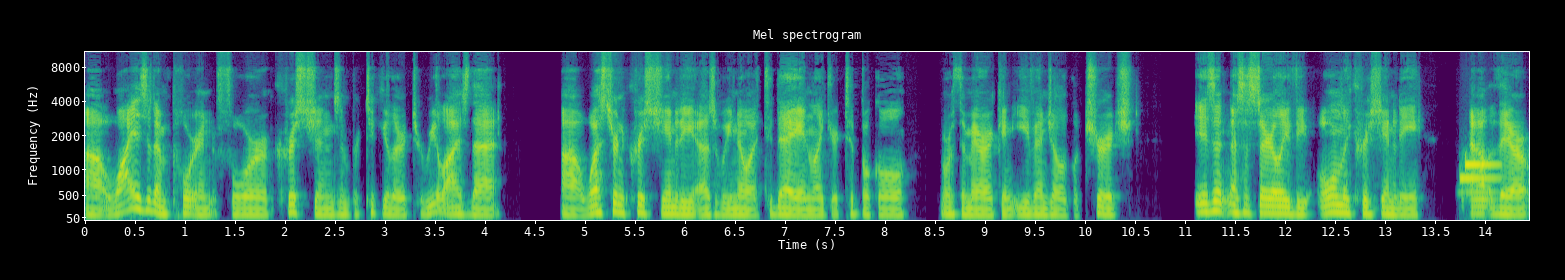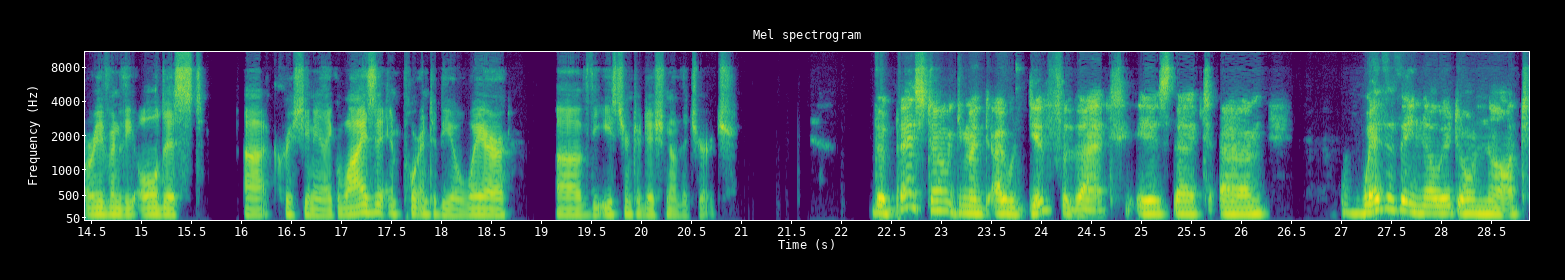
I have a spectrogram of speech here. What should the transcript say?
uh, why is it important for Christians in particular to realize that uh, Western Christianity, as we know it today, in like your typical North American evangelical church, isn't necessarily the only Christianity out there or even the oldest uh, Christianity? Like, why is it important to be aware of the Eastern tradition of the church? The best argument I would give for that is that um, whether they know it or not,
